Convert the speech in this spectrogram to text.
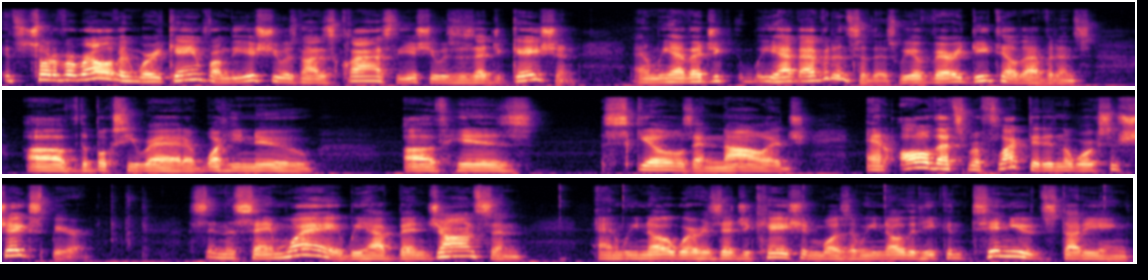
it's sort of irrelevant where he came from. The issue is not his class. The issue is his education, and we have edu- we have evidence of this. We have very detailed evidence of the books he read, of what he knew, of his skills and knowledge, and all that's reflected in the works of Shakespeare. In the same way, we have Ben Jonson, and we know where his education was, and we know that he continued studying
